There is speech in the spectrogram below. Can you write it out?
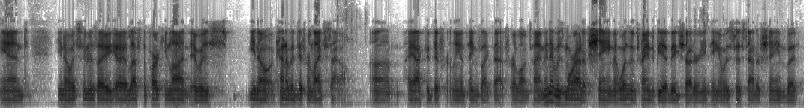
And you know, as soon as I uh, left the parking lot, it was you know kind of a different lifestyle. Um, I acted differently and things like that for a long time, and it was more out of shame. It wasn't trying to be a big shot or anything. It was just out of shame. But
